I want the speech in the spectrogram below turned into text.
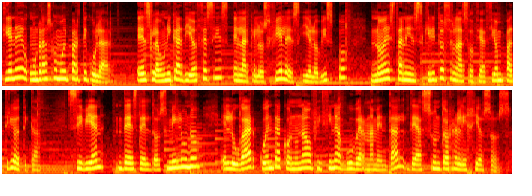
tiene un rasgo muy particular. Es la única diócesis en la que los fieles y el obispo no están inscritos en la Asociación Patriótica, si bien desde el 2001 el lugar cuenta con una oficina gubernamental de asuntos religiosos.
